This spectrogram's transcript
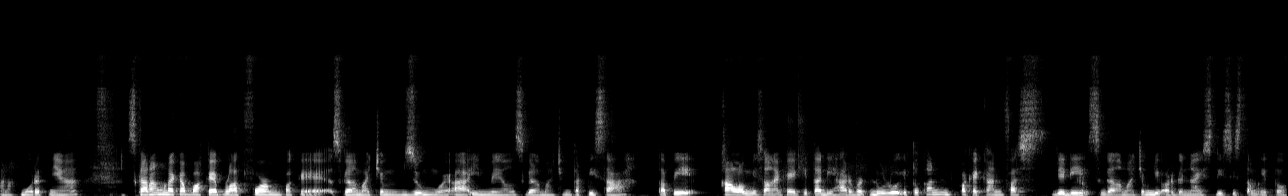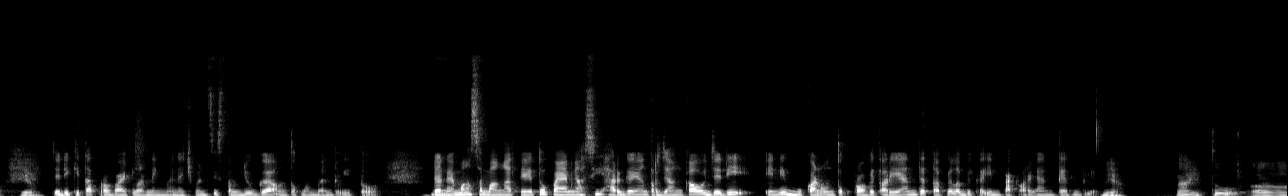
anak muridnya. Sekarang mereka pakai platform, pakai segala macam Zoom, WA, email, segala macam terpisah. Tapi kalau misalnya kayak kita di Harvard dulu itu kan pakai Canvas. Jadi Ya. segala macam diorganize di sistem itu. Ya. Jadi kita provide learning management system juga untuk membantu itu. Dan emang semangatnya itu pengen ngasih harga yang terjangkau. Jadi ini bukan untuk profit oriented tapi lebih ke impact oriented gitu. Nah itu eh,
